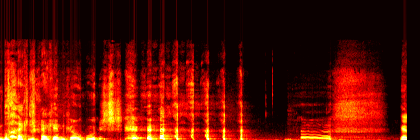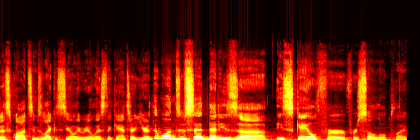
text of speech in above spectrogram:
Black Dragon go whoosh. Get a squat seems like it's the only realistic answer. You're the ones who said that he's uh he's scaled for for solo play.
